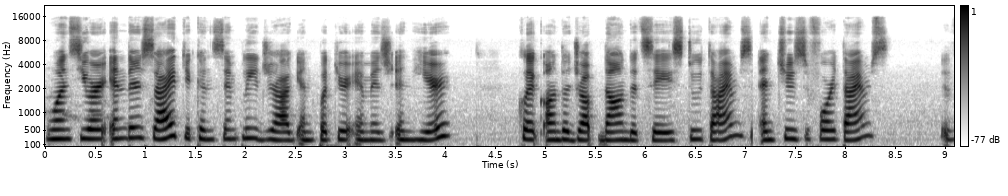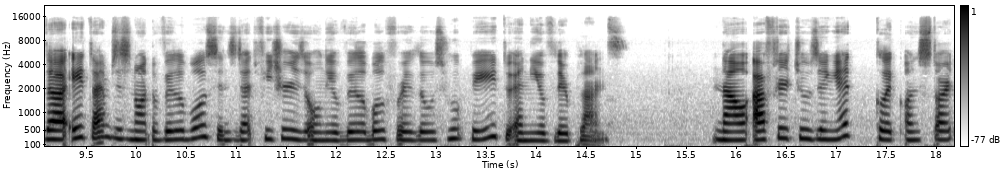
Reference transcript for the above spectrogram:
Once you are in their site, you can simply drag and put your image in here. Click on the drop down that says 2 times and choose 4 times. The 8 times is not available since that feature is only available for those who pay to any of their plans. Now, after choosing it, click on start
